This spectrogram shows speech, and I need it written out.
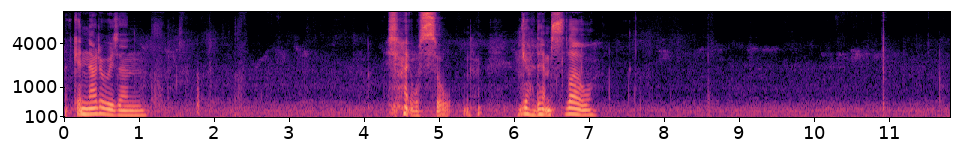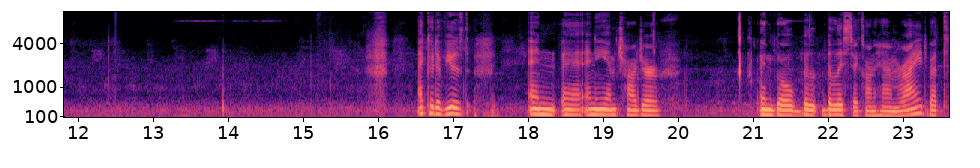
Like another reason I was so goddamn slow. I could have used an uh, an EM charger and go ballistic on him, right? But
